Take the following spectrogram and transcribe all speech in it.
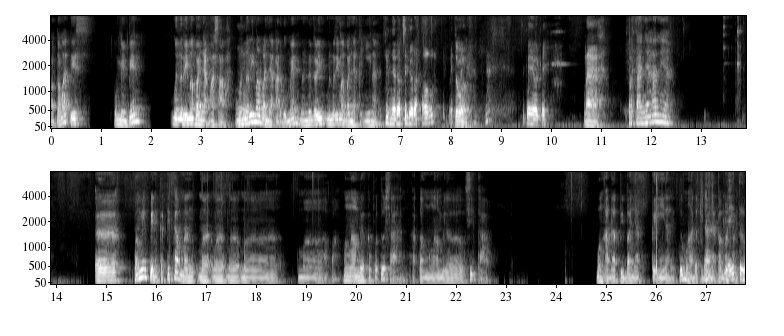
otomatis pemimpin menerima banyak masalah Hmm. menerima banyak argumen menerima, menerima banyak keinginan. Menyerap segala hal. Betul. Oke oke. Nah, pertanyaannya, eh, pemimpin ketika men- me- me- me- me- me- apa, mengambil keputusan atau mengambil sikap menghadapi banyak keinginan itu, menghadapi Nah, banyak ya permasalahan itu. itu,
